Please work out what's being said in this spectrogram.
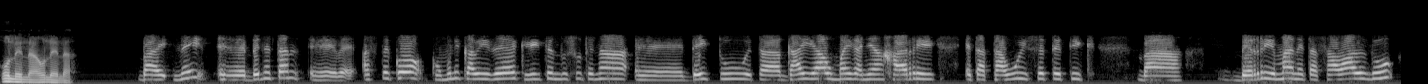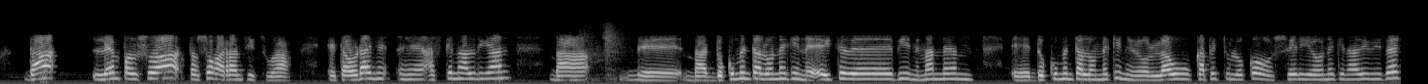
onena, onena? Bai, nei, e, benetan, e, azteko komunikabideek egiten duzutena e, deitu eta gai hau mai gainean jarri eta tabu izetetik, ba, berri eman eta zabaldu da lehen pausoa eta oso garrantzitsua. Eta orain e, azken aldian, ba, e, ba, dokumental honekin, eite bin eman den e, dokumental honekin, edo lau kapituloko serie honekin adibidez,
